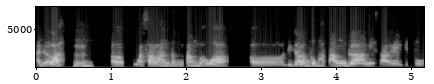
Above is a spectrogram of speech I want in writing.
Adalah Mm-hmm. Uh, permasalahan tentang bahwa uh, di dalam rumah tangga misalnya gitu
